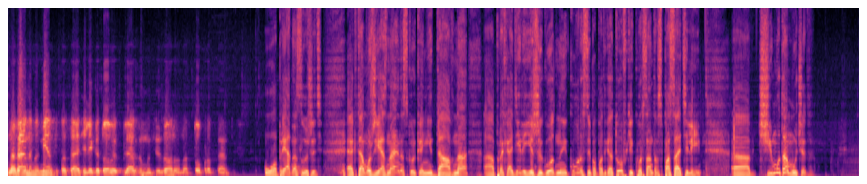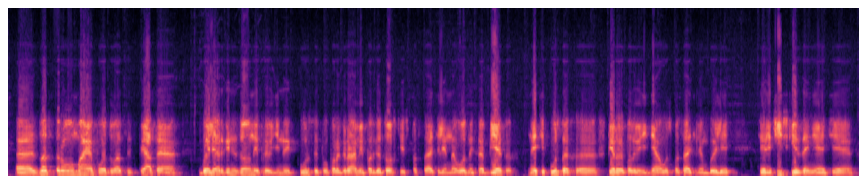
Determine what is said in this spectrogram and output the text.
На данный момент спасатели готовы к пляжному сезону на 100%. О, приятно слышать. Э, К тому же я знаю, насколько недавно а, проходили ежегодные курсы по подготовке курсантов-спасателей. А, чему там учат? Э, С 22 мая по 25 были организованы и проведены курсы по программе подготовки спасателей на водных объектах. На этих курсах э, в первой половине дня у спасателей были теоретические занятия,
